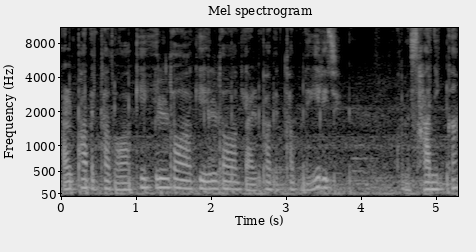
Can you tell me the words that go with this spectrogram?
알파 베타 더하기 1 더하기 1 더하기 알파 베타 분의 1이지. 그러면 4니까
